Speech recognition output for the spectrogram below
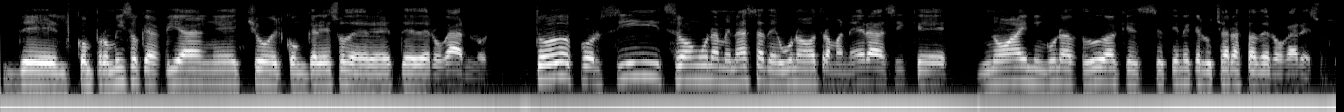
del compromiso que habían hecho el Congreso de, de derogarlos todos por sí son una amenaza de una u otra manera, así que no hay ninguna duda que se tiene que luchar hasta derogar esos.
